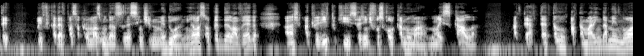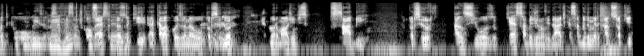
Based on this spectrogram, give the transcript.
Ter, o Benfica deve passar por umas mudanças nesse sentido no meio do ano. Em relação ao Pedro de la Vega, acho, acredito que se a gente fosse colocar numa, numa escala, até, até tá num patamar ainda menor do que o Ron nessa uhum, questão de conversa, tanto que é aquela coisa, né? O torcedor, é normal, a gente sabe, torcedor tá ansioso, quer saber de novidade, quer saber do mercado, só que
